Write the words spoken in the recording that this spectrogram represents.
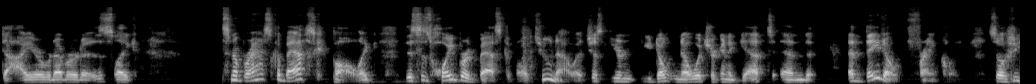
die or whatever it is. Like it's Nebraska basketball. Like this is Hoiberg basketball too now. It's just you're you don't know what you're going to get and and they don't frankly. So you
